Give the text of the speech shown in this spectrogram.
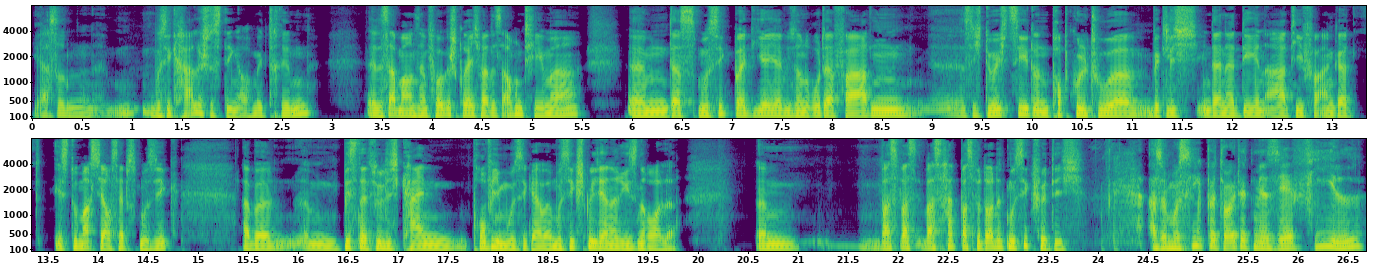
ja, so ein musikalisches Ding auch mit drin. Äh, das aber in unserem Vorgespräch war das auch ein Thema, ähm, dass Musik bei dir ja wie so ein roter Faden äh, sich durchzieht und Popkultur wirklich in deiner DNA tief verankert ist. Du machst ja auch selbst Musik, aber ähm, bist natürlich kein Profimusiker, aber Musik spielt ja eine Riesenrolle. Ähm, was, was, was hat, was bedeutet Musik für dich? Also Musik bedeutet mir sehr viel.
